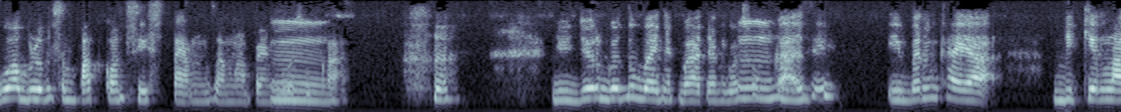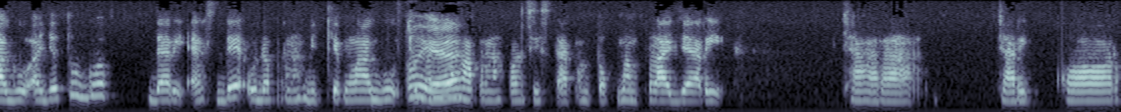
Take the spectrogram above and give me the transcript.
gue belum sempat konsisten sama apa yang gue Hmm. suka. Jujur gue tuh banyak banget yang gue suka Mhm. sih. Even kayak bikin lagu aja tuh gue dari SD udah pernah bikin lagu, Oh, cuman ya? gue gak pernah konsisten untuk mempelajari cara cari chord,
